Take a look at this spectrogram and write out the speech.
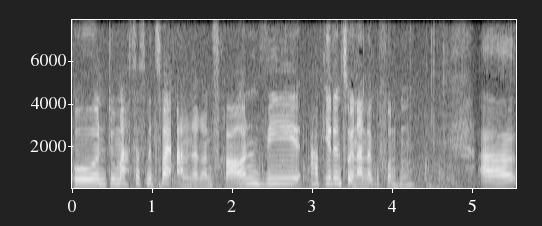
Und du machst das mit zwei anderen Frauen. Wie habt ihr denn zueinander gefunden? Äh,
